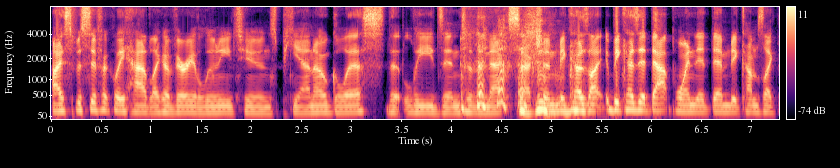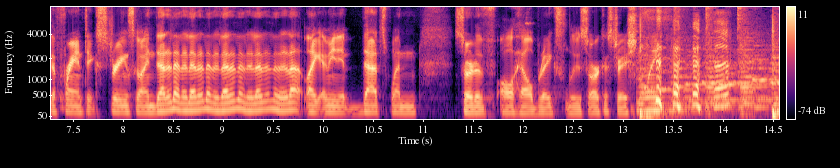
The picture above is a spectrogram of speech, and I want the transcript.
I specifically had like a very Looney Tunes piano gliss that leads into the next section because I because at that point it then becomes like the frantic strings going da da da da da da da da. like I mean it, that's when sort of all hell breaks loose orchestrationally.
